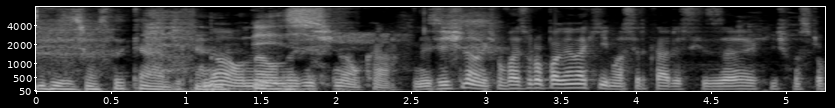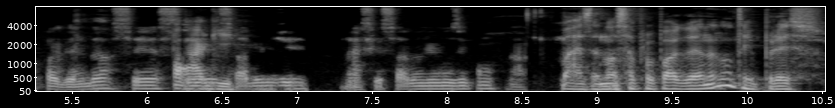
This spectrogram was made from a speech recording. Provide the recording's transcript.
Não existe Mastercard, cara. Não, não, não Isso. existe não, cara. Não existe não, a gente não faz propaganda aqui, Mastercard, se quiser que a gente faça propaganda, você, você Pague. sabe onde, né, você sabe onde nos encontrar. mas a nossa propaganda não tem preço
